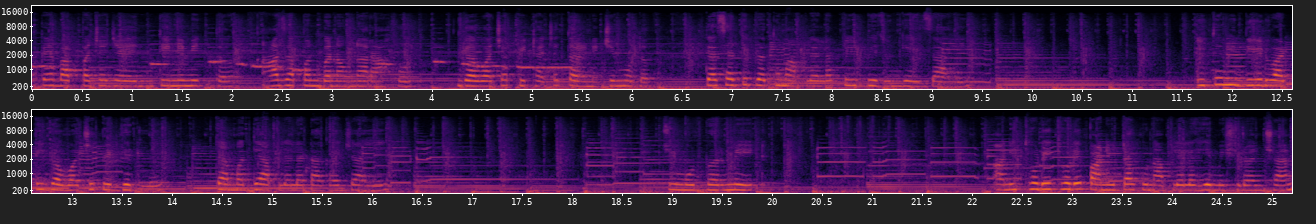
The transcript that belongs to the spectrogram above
आपल्या बाप्पाच्या जयंतीनिमित्त आज आपण बनवणार आहोत गव्हाच्या पिठाच्या तळणीचे मोदक. त्यासाठी प्रथम आपल्याला पीठ भिजून घ्यायचं आहे. इथे मी दीड वाटी गव्हाचे पीठ घेतले. त्यामध्ये आपल्याला टाकायचे आहे चिमूटभर मीठ. आणि थोडे थोडे पाणी टाकून आपल्याला हे मिश्रण छान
